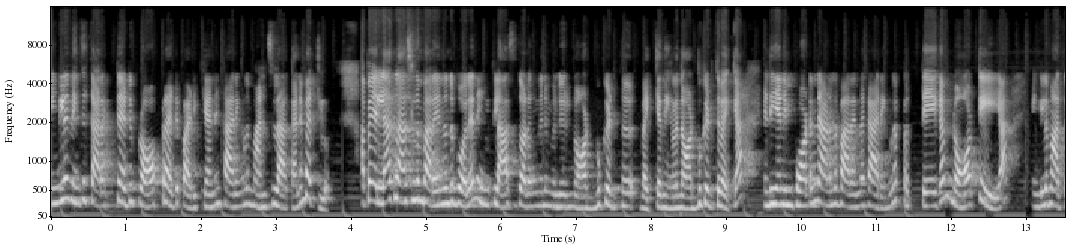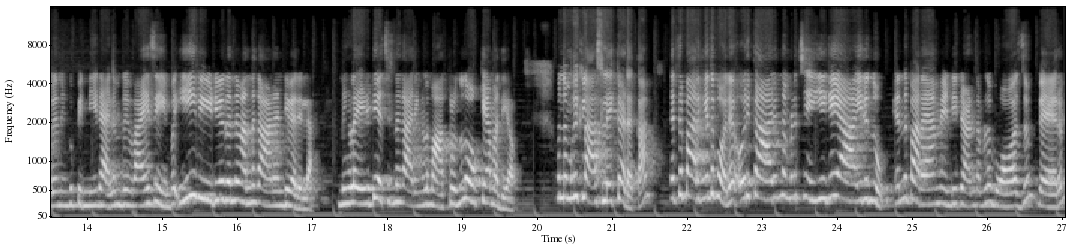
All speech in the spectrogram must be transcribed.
എങ്കിലേ നിങ്ങൾക്ക് കറക്റ്റ് ആയിട്ട് പ്രോപ്പർ ആയിട്ട് പഠിക്കാനും കാര്യങ്ങൾ മനസ്സിലാക്കാനും പറ്റുള്ളൂ. അപ്പൊ എല്ലാ ക്ലാസ്സിലും പറയുന്നത് പോലെ നിങ്ങൾ ക്ലാസ് തുടങ്ങുന്നതിന് മുന്നേ ഒരു നോട്ട്ബുക്ക് എടുത്ത് വെക്കുക നിങ്ങൾ നോട്ട്ബുക്ക് എടുത്ത് വെക്കുക എന്നിട്ട് ഞാൻ ഇമ്പോർട്ടന്റ് ആണെന്ന് പറയുന്ന കാര്യങ്ങൾ പ്രത്യേകം നോട്ട് ചെയ്യുക. എങ്കിൽ മാത്രമേ നിങ്ങൾക്ക് പിന്നീട് ആയാലും റിവൈസ് ചെയ്യുമ്പോൾ ഈ വീഡിയോ തന്നെ വന്ന് കാണേണ്ടി വരില്ല. നിങ്ങൾ എഴുതി വെച്ചിരുന്ന കാര്യങ്ങൾ മാത്രം ഒന്ന് നോക്കിയാൽ മതിയാവും. അപ്പം നമുക്ക് ക്ലാസ്സിലേക്ക് കിടക്കാം. നേരത്തെ പറഞ്ഞതുപോലെ ഒരു കാര്യം നമ്മൾ ചെയ്യുകയായിരുന്നു എന്ന് പറയാൻ വേണ്ടിയിട്ടാണ് നമ്മൾ വാസും വേറും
